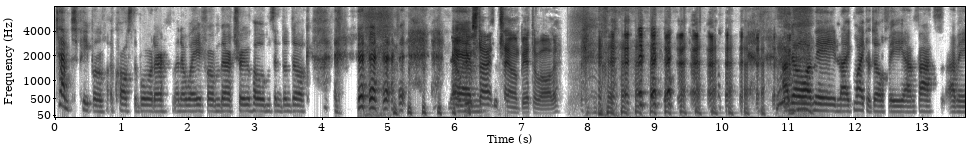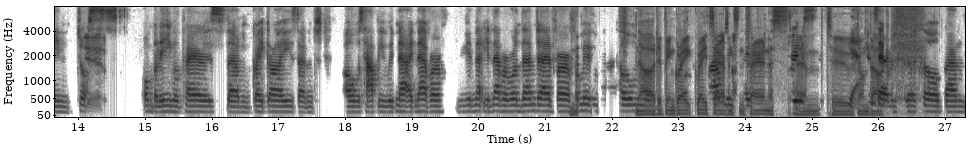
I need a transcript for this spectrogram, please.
tempt people across the border and away from their true homes in Dundalk. now um, you're starting to sound bitter, Ollie. I know. I mean, like Michael Duffy and Fats. I mean, just unbelievable players, and great guys, and always happy with. Ne- I'd never, you'd, ne- you'd never run them down for, for moving back home. No, they've been great, great servants. In fairness, um, to yeah, Dundalk, servants to the club, and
